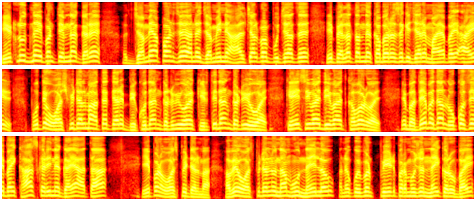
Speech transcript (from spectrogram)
એટલું જ નહીં, પણ તેમના ઘરે જમ્યા પણ છે અને જમીને હાલચાલ પણ પૂછ્યા છે. એ પહેલાં તમને ખબર હશે કે જ્યારે માયાભાઈ આહિર પોતે હોસ્પિટલમાં હતા ત્યારે ભીખુદાન ગઢવી હોય, કીર્તિદાન ગઢવી હોય, કે એ સિવાય દિવાયત ખબર હોય. એ બધે બધા લોકો છે ભાઈ ખાસ કરીને ગયા હતા એ પણ હોસ્પિટલમાં. હવે હોસ્પિટલનું નામ હું નહીં લઉં અને કોઈ પણ પેડ પ્રમોશન નહીં કરું ભાઈ,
